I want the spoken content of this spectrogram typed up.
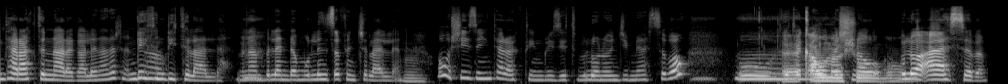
interact እናረጋለን አይደል? እንዴት እንዲህ ትላለ ምናም ብለን ደግሞ ልንጽፍ እንችላለን። oh she's interacting with it ብሎ ነው እንጂ የሚያስበው። የተቃወመች ነው ብሎ አያስብም።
